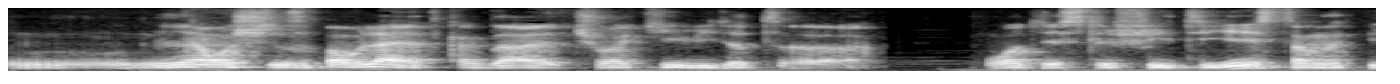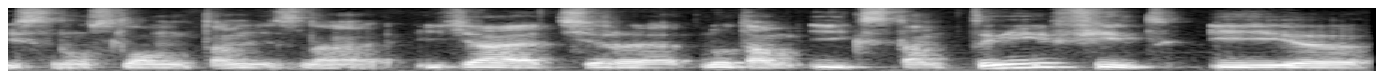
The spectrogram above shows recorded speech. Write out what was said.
меня очень забавляет, когда чуваки видят, э, вот если feat есть, там написано условно, там, не знаю, я тире, ну, там, x, там, ты, feat, и э,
